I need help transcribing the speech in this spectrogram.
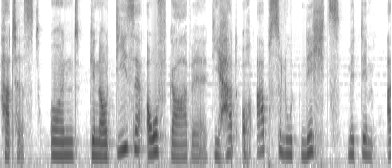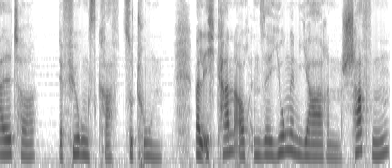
hattest. Und genau diese Aufgabe, die hat auch absolut nichts mit dem Alter der Führungskraft zu tun. Weil ich kann auch in sehr jungen Jahren schaffen,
